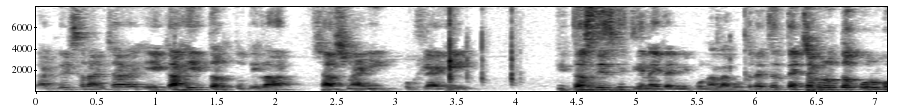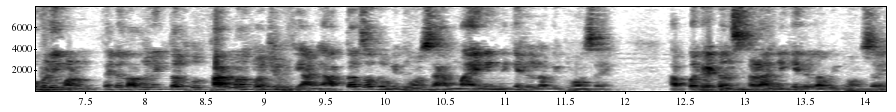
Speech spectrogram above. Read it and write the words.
गाडगीळ सरांच्या एकाही तरतुदीला शासनाने कुठल्याही ती तसलीच घेतली नाही त्यांनी पुन्हा लागू करायचं. त्याच्या विरुद्ध कुरघोडी म्हणून त्याच्यात अजून एक तरतूद फार महत्वाची होती. आणि आत्ताचा जो विध्वंस आहे मायनिंगने केलेला विध्वंस आहे. हा पर्यटन स्थळांनी केलेला विध्वंस आहे.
